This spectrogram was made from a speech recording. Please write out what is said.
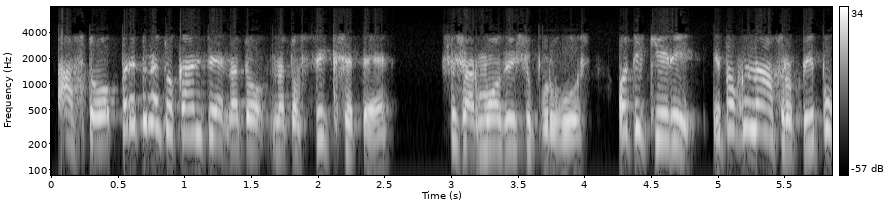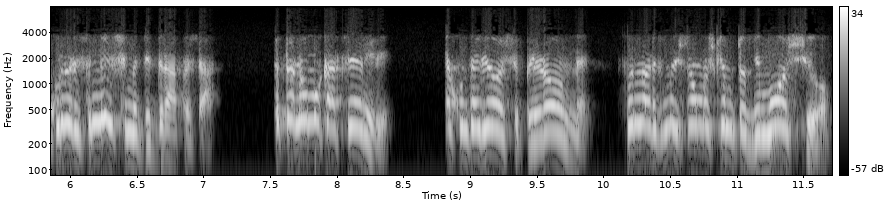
Αυτό πρέπει να το κάνετε, να το, να το θίξετε στους αρμόδιους υπουργούς, ότι κύριοι, υπάρχουν άνθρωποι που έχουν ρυθμίσει με την τράπεζα. Με τον νόμο Κατσέλη. Έχουν τελειώσει, πληρώνουν. Θέλουν να ρυθμίσουν όμως και με το δημόσιο.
